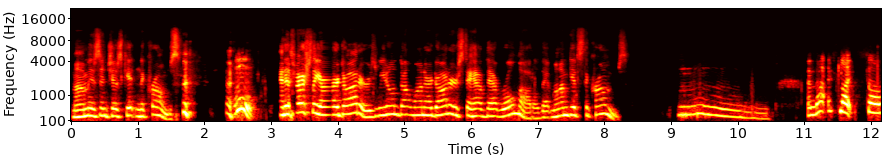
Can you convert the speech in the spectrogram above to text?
mom isn't just getting the crumbs mm. and especially our daughters we don't don't want our daughters to have that role model that mom gets the crumbs mm. and that is like so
